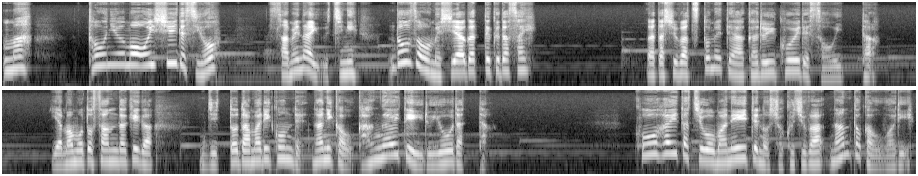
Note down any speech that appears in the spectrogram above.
ま豆乳も美味しいですよ。冷めないうちにどうぞお召し上がってください。私は努めて明るい声でそう言った。山本さんだけがじっと黙り込んで何かを考えているようだった。後輩たちを招いての食事は何とか終わり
